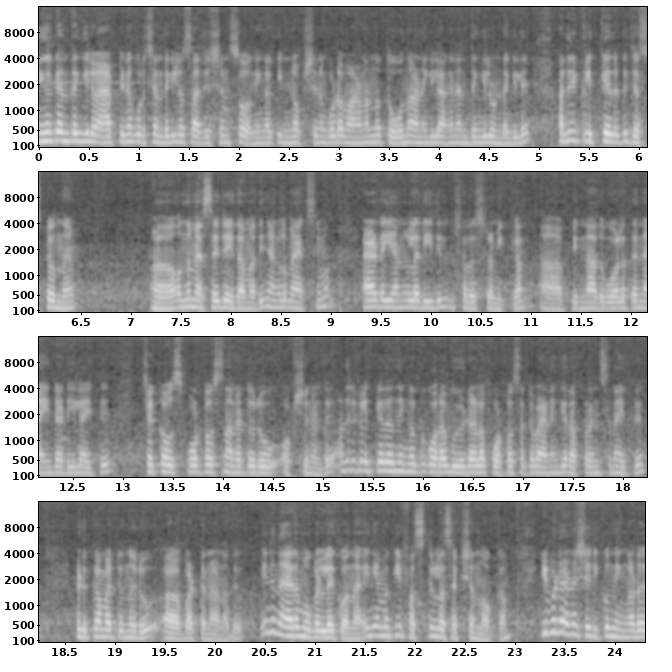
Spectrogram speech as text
നിങ്ങൾക്ക് എന്തെങ്കിലും ആപ്പിനെ കുറിച്ച് എന്തെങ്കിലും സജഷൻസോ നിങ്ങൾക്ക് ഇന്ന ഓപ്ഷനും കൂടെ വേണമെന്ന് തോന്നുകയാണെങ്കിൽ അങ്ങനെ എന്തെങ്കിലും ഉണ്ടെങ്കിൽ അതിൽ ക്ലിക്ക് ചെയ്തിട്ട് ജസ്റ്റ് ഒന്ന് ഒന്ന് മെസ്സേജ് ചെയ്താൽ മതി. ഞങ്ങൾ മാക്സിമം ആഡ് ചെയ്യാനുള്ള രീതിയിൽ അത് ശ്രമിക്കാം. പിന്നെ അതുപോലെ തന്നെ അതിന്റെ അടിയിലായിട്ട് ചെക്ക് ഹൗസ് ഫോട്ടോസ് എന്ന് പറഞ്ഞിട്ടൊരു ഓപ്ഷൻ ഉണ്ട്. അതിൽ ക്ലിക്ക് ചെയ്താൽ നിങ്ങൾക്ക് കുറേ വീടുകളെ ഫോട്ടോസൊക്കെ വേണമെങ്കിൽ റെഫറൻസിനായിട്ട് എടുക്കാൻ പറ്റുന്നൊരു ബട്ടണാണത് ഇനി നേരെ മുകളിലേക്ക് വന്നാൽ ഇനി നമുക്ക് ഈ ഫസ്റ്റുള്ള സെക്ഷൻ നോക്കാം. ഇവിടെയാണ് ശരിക്കും നിങ്ങളുടെ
